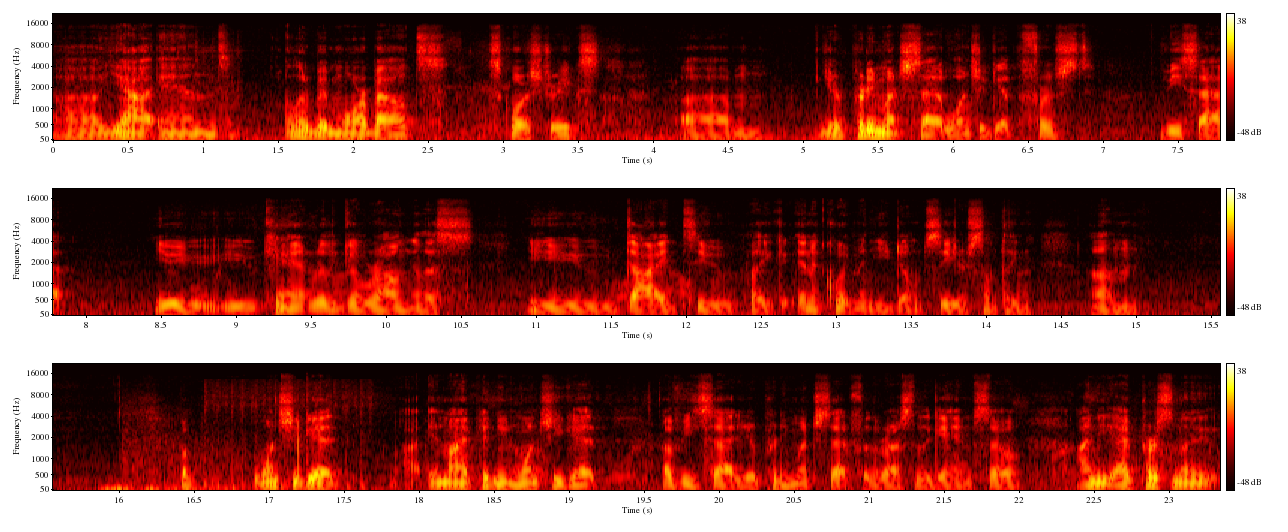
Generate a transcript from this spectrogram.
Uh, yeah, and a little bit more about score streaks. Um, you're pretty much set once you get the first VSAT. You, you, you can't really go wrong unless you died to like an equipment you don't see or something. Um, but once you get, in my opinion, once you get a VSAT, you're pretty much set for the rest of the game. So I need, I personally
